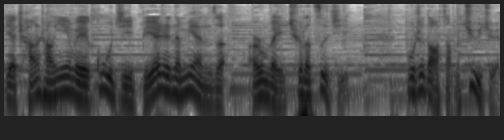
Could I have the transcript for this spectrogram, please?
也常常因为顾及别人的面子而委屈了自己，不知道怎么拒绝。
